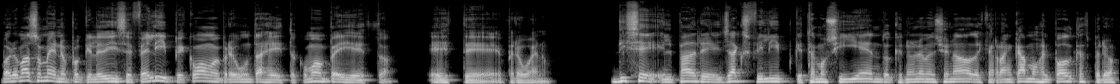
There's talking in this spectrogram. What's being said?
bueno, más o menos, porque le dice, Felipe, ¿cómo me preguntas esto? ¿Cómo me pedís esto? Este, pero bueno. Dice el padre Jacques Philippe, que estamos siguiendo, que no lo he mencionado desde que arrancamos el podcast, pero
